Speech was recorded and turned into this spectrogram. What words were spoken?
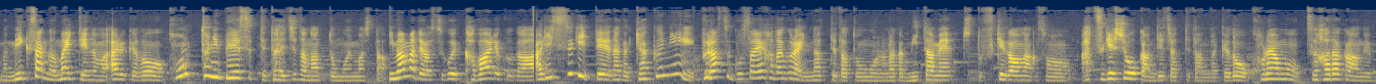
まあ、メイクさんがうまいっていうのもあるけど、本当にベースって大事だなって思いました。今まではすごいカバー力がありすぎて、なんか逆にプラス5歳肌ぐらいになってたと思うの。なんか見た目。ちょっと老け顔なんかその厚化粧感出ちゃってたんだけど、これはもう素肌感で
